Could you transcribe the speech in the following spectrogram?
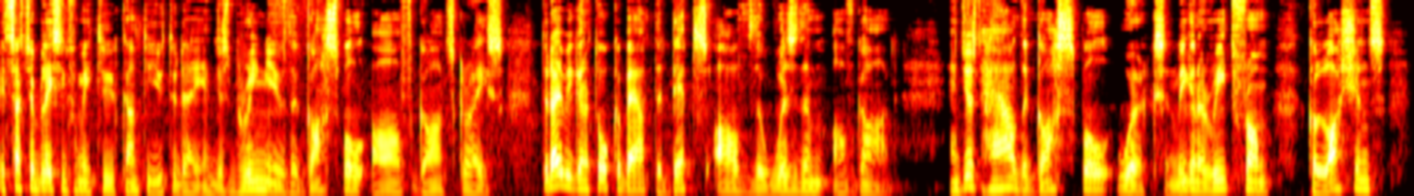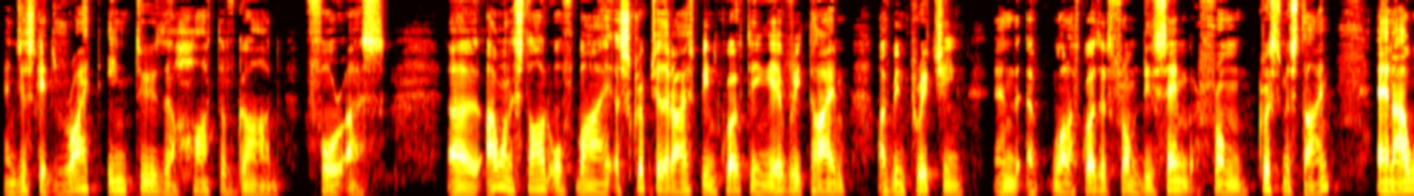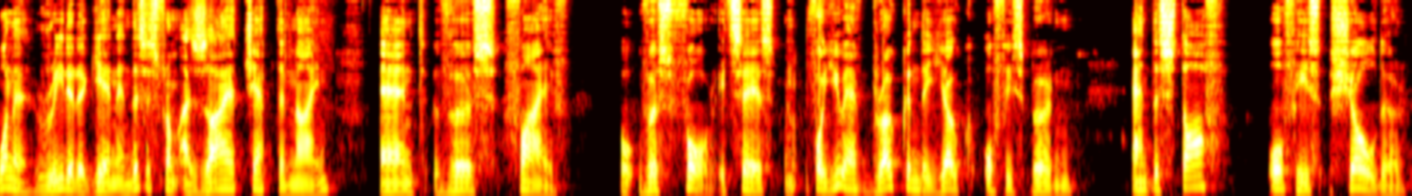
It's such a blessing for me to come to you today and just bring you the gospel of God's grace. Today we're going to talk about the depths of the wisdom of God and just how the gospel works. And we're going to read from Colossians and just get right into the heart of God for us. Uh, I want to start off by a scripture that I've been quoting every time I've been preaching. And uh, well, I've quoted from December, from Christmas time. And I want to read it again. And this is from Isaiah chapter 9 and verse 5 or verse 4. It says, For you have broken the yoke of his burden and the staff of his shoulder,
